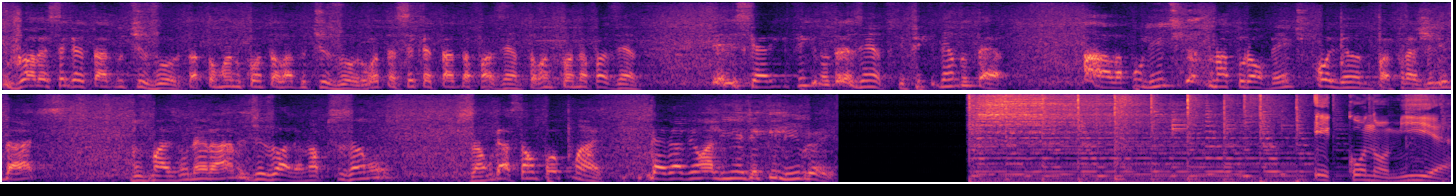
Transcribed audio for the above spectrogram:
O jovem é secretário do Tesouro, está tomando conta lá do Tesouro. O outro é secretário da Fazenda, tomando conta da Fazenda. Eles querem que fique no 300, que fique dentro do teto. A ala política, naturalmente, olhando para fragilidades dos mais vulneráveis, diz: olha, nós precisamos Precisamos gastar um pouco mais. Deve haver uma linha de equilíbrio aí. Economia.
